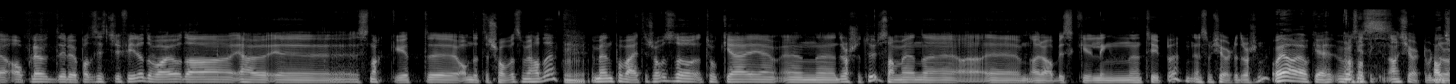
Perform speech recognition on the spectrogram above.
har opplevd i løpet av de siste 24. og Det var jo da Jeg har jo eh, snakket eh, om dette showet som vi hadde. Men på vei til showet så tok jeg en eh, drosjetur sammen med en eh, arabisk-lignende type eh, som kjørte drosjen. Oh, ja, OK. Men Han, satt, han kjørte han drosjen.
